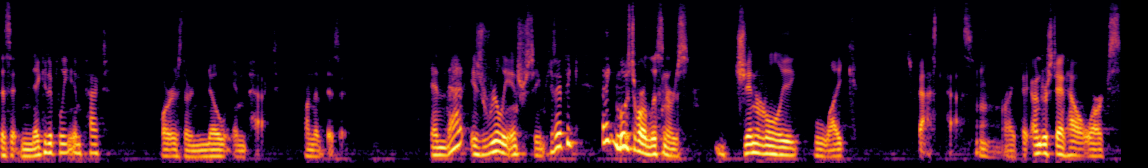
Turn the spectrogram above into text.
Does it negatively impact? Or is there no impact on the visit? And that is really interesting because I think I think most of our listeners generally like FastPass, mm-hmm. right? They understand how it works,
